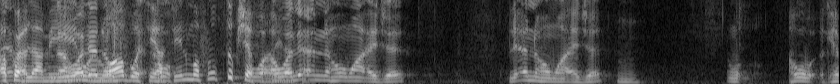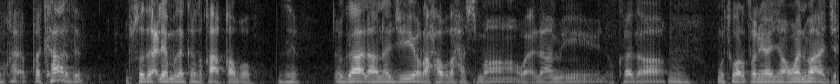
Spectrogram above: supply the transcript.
أكو لا، اعلاميين ونواب وسياسيين المفروض تكشف هو, هو. لأنه ما اجى لأنه ما اجى هو يبقى كاذب صدع عليه مذكرة ايقاع قبض زين. وقال أنا أجي وراح افضح أسماء وإعلاميين وكذا. متورطين يا جماعة وين ما اجى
